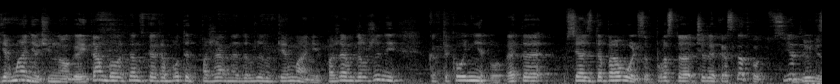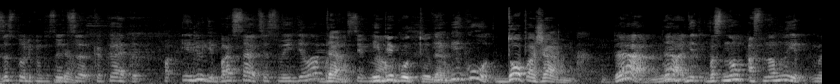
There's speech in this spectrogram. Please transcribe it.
Германии очень много, и там было рассказано, как работает пожарная дружина в Германии. Пожарной дружины как таковой нету, это вся из добровольцев. Просто человек рассказывает, вот сидят люди за столиком, остается какая-то... И люди бросают все свои дела по Да, этому сигналу, и бегут туда. И бегут. До пожарных. Да, Ну. да. Нет, в основном основные э,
